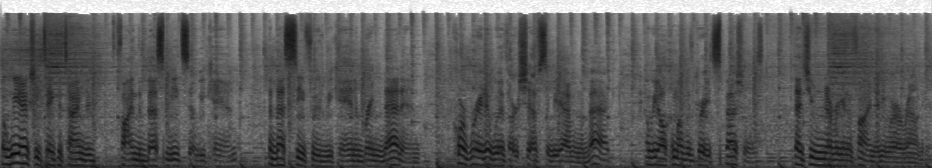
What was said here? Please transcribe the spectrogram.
But we actually take the time to find the best meats that we can, the best seafood we can, and bring that in, incorporate it with our chefs that we have in the back, and we all come up with great specials that you're never gonna find anywhere around here.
